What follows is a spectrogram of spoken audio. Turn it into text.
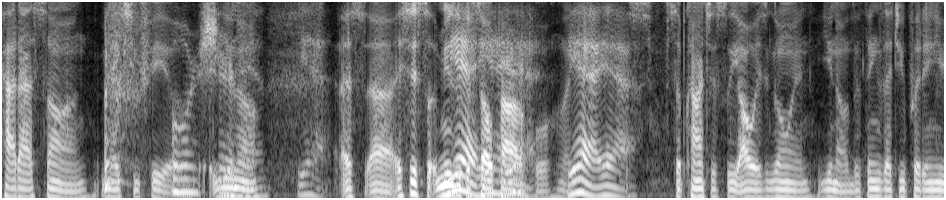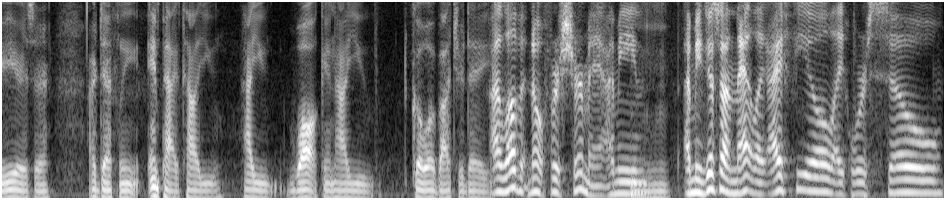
how that song makes you feel. For sure, you know, man. Yeah. it's uh, it's just music yeah, is so yeah, powerful. Yeah. Like, yeah, yeah. subconsciously always going. You know, the things that you put in your ears are are definitely impact how you how you walk and how you go about your days. I love it. No, for sure, man. I mean, Mm-hmm. I mean, just on that, like, I feel like we're so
